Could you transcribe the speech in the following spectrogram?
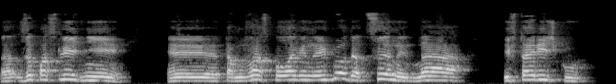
э, за последние э, там, два с половиной года цены на и вторичку,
